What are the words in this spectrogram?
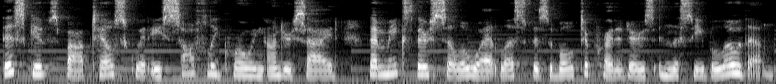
This gives bobtail squid a softly growing underside that makes their silhouette less visible to predators in the sea below them.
